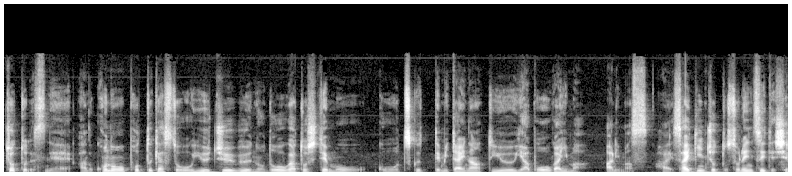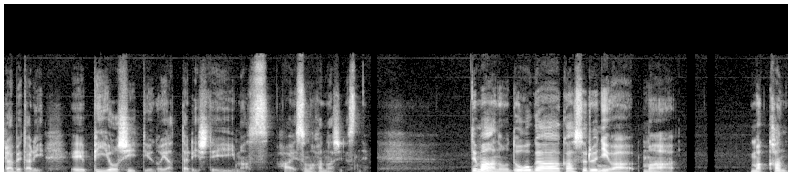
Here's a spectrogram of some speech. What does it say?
ちょっとですねあのこのポッドキャストを YouTube の動画としてもこう作ってみたいなという野望が今あります、はい、最近ちょっとそれについて調べたり、えー、POC っていうのをやったりしています。はい。その話ですね。でまああの動画化するにはまあまあかん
